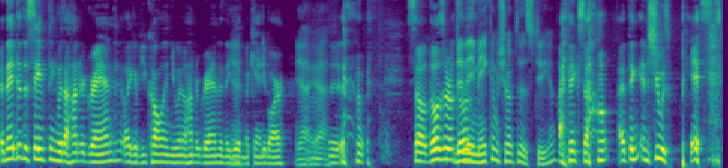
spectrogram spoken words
And they did the same thing with a hundred grand. Like if you call in, you win a hundred grand, and they gave them a candy bar. yeah, yeah. so those are. Did those, they make him show up to the studio? I think so. I think, and she was pissed.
